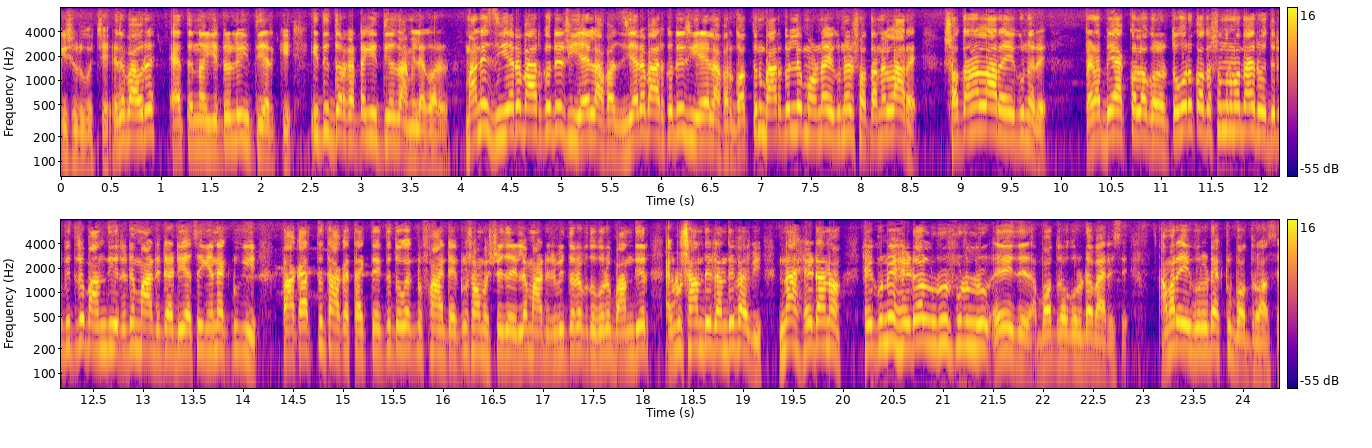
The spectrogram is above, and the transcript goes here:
কি শুরু করছে? এটা বাউরে, এত নয় এটা হলো ইতি আর কি। ইতির দরকারটা কি, ইতিও জামিলা করার। মানে জিয়ারে বার করে রিয়াই লাফা জিয়ারে বার করে রিয়াই লাফার। গতন বার করলে মনে হয় এগুনের শতানে লারে শতানে লারে এগুনের। পেড়া ব্যাগ কলা গল তোর কত সুন্দর মতো রোদের ভিতরে বান্ধি রেটে মাটি টাটি আছে, এখানে একটু কি ফাঁকাতে থাকা থাকতে থাকতে তোকে একটু ফাঁটা, একটু সমস্যা যাইলে মাটির ভিতরে তো করে বান্ধিয়ে একটু শান্তি টান্তি পাবি। না, হেডা ন, হেগুনে হেডা লুরুর ফুরু এই যে ভদ্র গরুটা বাইরেছে। আমার এই গরুটা একটু ভদ্র আছে।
